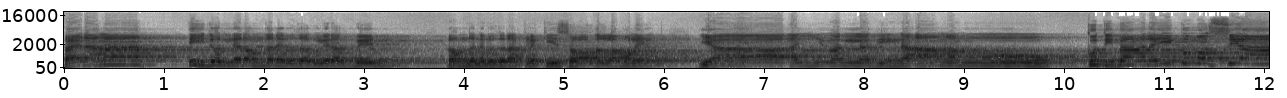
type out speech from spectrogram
ভাইরা আমার, এই জন্য রমজানের রোজাগুলি রাখবেন। রমজানের রোজা রাখলে কি সব আল্লাহ বলেন? ইয়া আইয়ুহাল্লাযীনা আমানু কুতিবা আলাইকুমুস সিয়ামু।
